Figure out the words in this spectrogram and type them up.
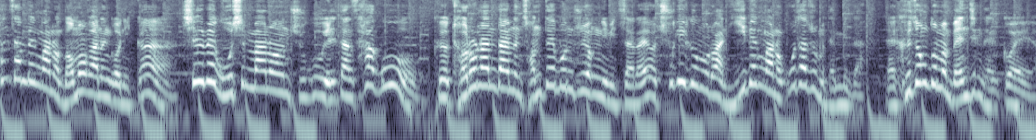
1,300만 원 넘어가는 거니까 750만 원 주고 일단 사고 그 결혼한다는 전대 본주 형님 있잖아요. 축의금으로 한 200만 원 꽂아주면 됩니다. 네, 그 정도면 맨징 될 거예요.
